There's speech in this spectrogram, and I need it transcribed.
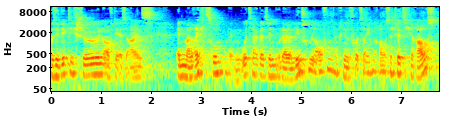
wo sie wirklich schön auf der S1 N mal rechts rum, im Uhrzeigersinn oder links rumlaufen, dann kriegen sie Vorzeichen raus. Dann stellt sich heraus,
